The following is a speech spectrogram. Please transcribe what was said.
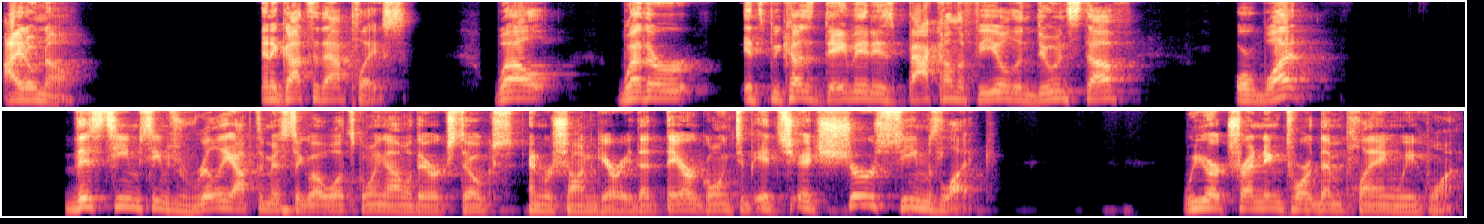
I don't know. And it got to that place. Well, whether it's because David is back on the field and doing stuff or what, this team seems really optimistic about what's going on with Eric Stokes and Rashan Gary, that they are going to be, it, it sure seems like we are trending toward them playing week one,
